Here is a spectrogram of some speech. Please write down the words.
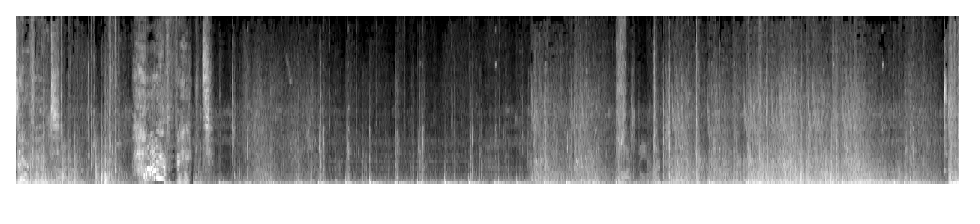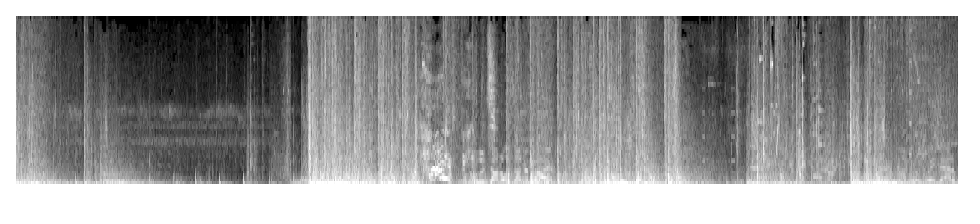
servant. Perfect! Perfect! Blue tunnel is under fire. Out of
